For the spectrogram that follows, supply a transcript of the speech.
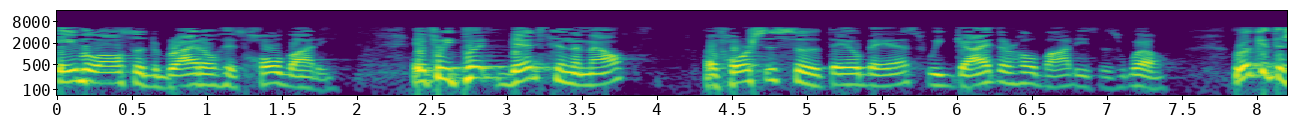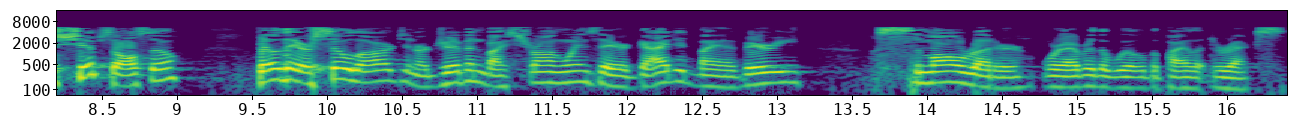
Able also to bridle his whole body. If we put bits in the mouth of horses so that they obey us, we guide their whole bodies as well. Look at the ships also. Though they are so large and are driven by strong winds, they are guided by a very small rudder wherever the will of the pilot directs.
